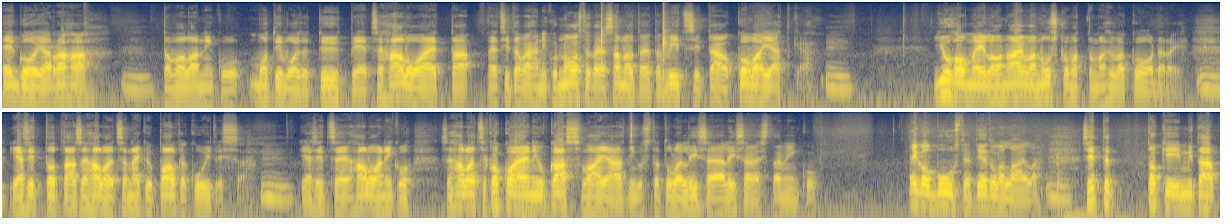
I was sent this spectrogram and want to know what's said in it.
ego ja raha mm. tavallaan niin kuin motivoitu tyyppi, että se haluaa, että, että sitä vähän niin kuin nostetaan ja sanotaan, että vitsi, tää on kova jätkä. Mm. Juho meillä on aivan uskomattoman hyvä koodari. Mm. Ja sitten tota, se haluaa, että se näkyy palkakuitissa. Mm. Ja sitten se haluaa, niinku, se haluaa, että se koko ajan niinku kasvaa ja niinku sitä tulee lisää ja lisää sitä niinku, ego boostia tietyllä lailla. Mm. Sitten toki mitä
